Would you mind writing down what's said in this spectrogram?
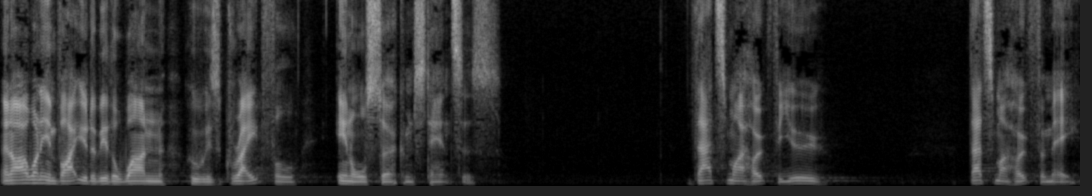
And I want to invite you to be the one who is grateful in all circumstances. That's my hope for you. That's my hope for me.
